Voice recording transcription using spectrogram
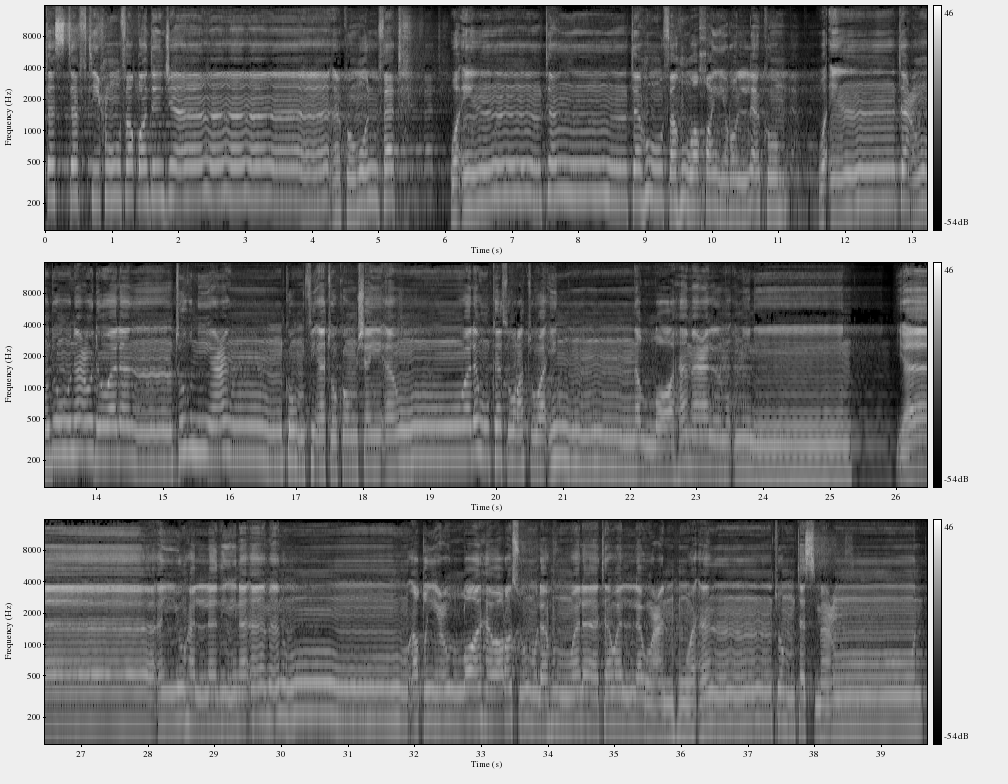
تستفتحوا فقد جاءكم الفتح وإن تنتهوا فهو خير لكم وإن تعودوا نعد ولن تغني عنكم فئتكم شيئا ولو كثرت وإن الله مع المؤمنين. يا أيها الذين آمنوا أطيعوا الله ورسوله ولا تولوا عنه وأنتم تسمعون.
